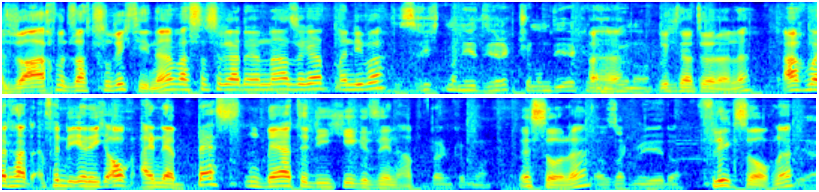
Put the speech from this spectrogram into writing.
Also Ahmed sagt schon richtig, ne? Was hast du gerade in der Nase gehabt, mein Lieber? Das riecht man hier direkt schon um die Ecke. Aha, riecht nach Döner, ne? Ahmed hat, findet ihr nicht auch, einen der besten Bärte, die ich je gesehen habe. Danke mal. Ist so, ne? Das sagt mir jeder. Fliegst du auch, ne? Ja,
